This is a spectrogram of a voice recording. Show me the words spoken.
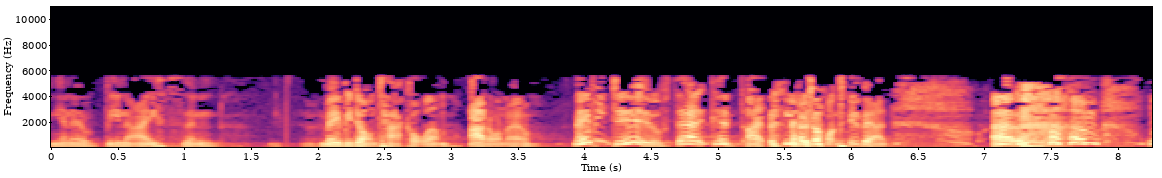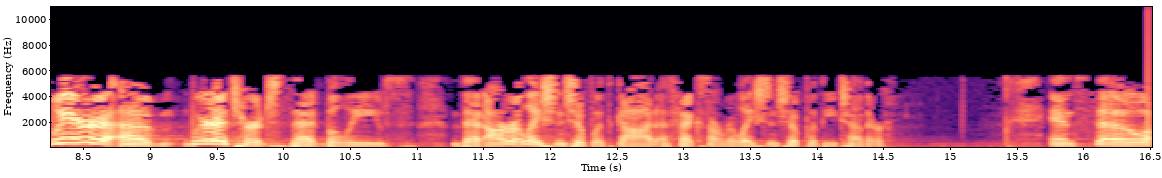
you know, be nice and maybe don't tackle them. I don't know. Maybe do. That could, I, no, don't do that. Uh, we're, uh, we're a church that believes that our relationship with God affects our relationship with each other. And so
